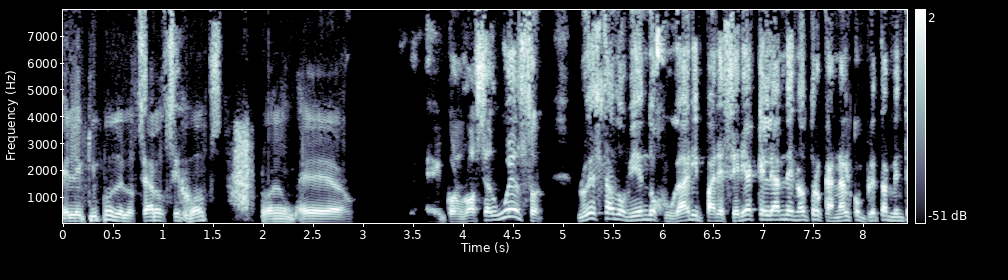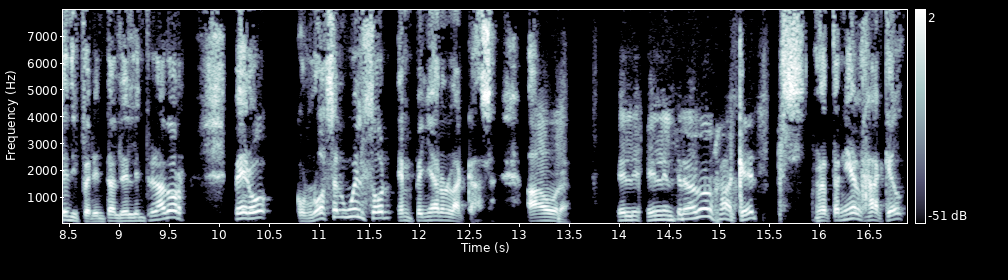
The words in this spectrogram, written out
el equipo de los Seattle Seahawks con, eh, eh, con Russell Wilson. Lo he estado viendo jugar y parecería que le anda en otro canal completamente diferente al del entrenador. Pero con Russell Wilson empeñaron la casa. Ahora, el, entrenador Hackett, Nathaniel Hackett,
